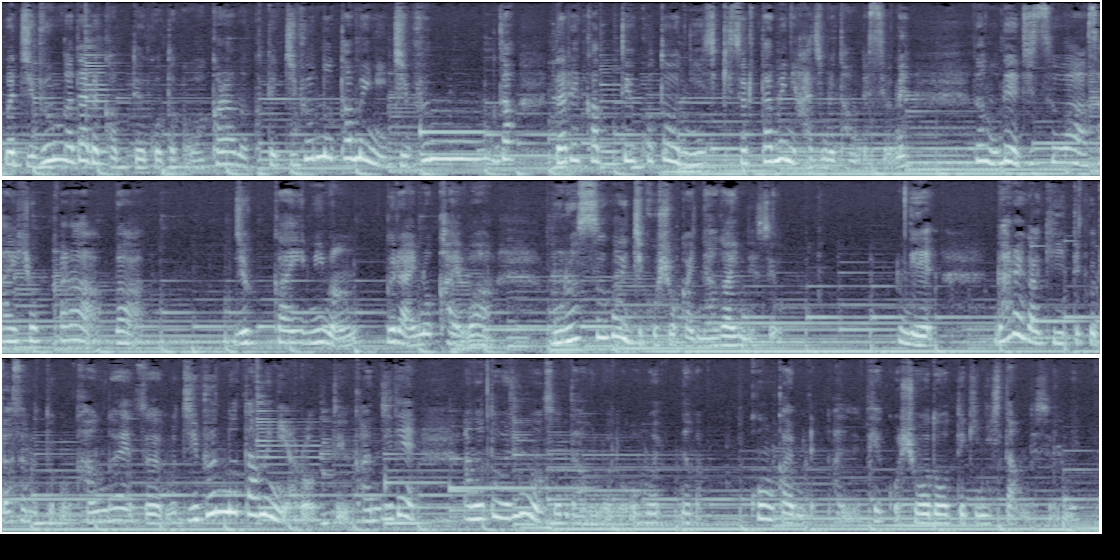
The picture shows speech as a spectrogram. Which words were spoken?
まあ、自分が誰かっていうことが分からなくて自分のために自分が誰かっていうことを認識するために始めたんですよねなので実は最初からは10回未満ぐらいの回はものすごい自己紹介長いんですよ。で誰が聞いてくださるとも考えず自分のためにやろうっていう感じであの当時もそのダウンロードを思いなんか今回みたいな感じで結構衝動的にしたんですよね。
